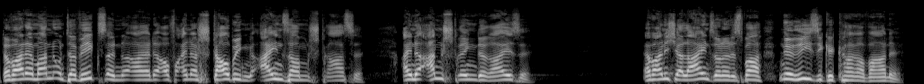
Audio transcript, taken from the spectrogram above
Da war der Mann unterwegs auf einer staubigen, einsamen Straße. Eine anstrengende Reise. Er war nicht allein, sondern es war eine riesige Karawane,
